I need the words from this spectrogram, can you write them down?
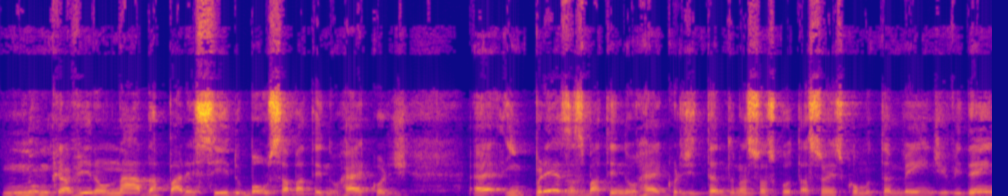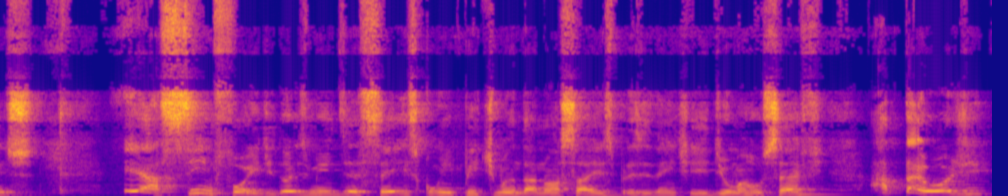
nunca viram nada parecido, bolsa batendo recorde, é, empresas batendo recorde tanto nas suas cotações como também em dividendos. E assim foi de 2016 com o impeachment da nossa ex-presidente Dilma Rousseff até hoje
